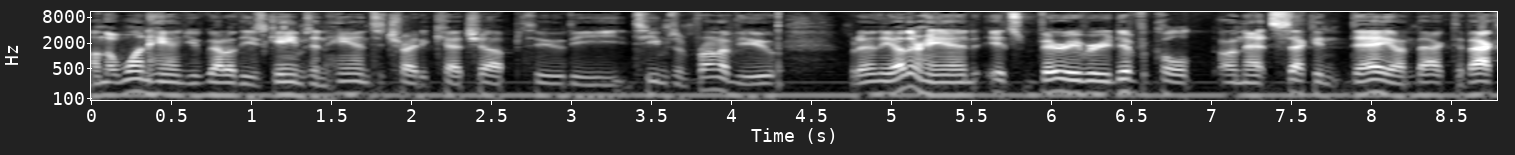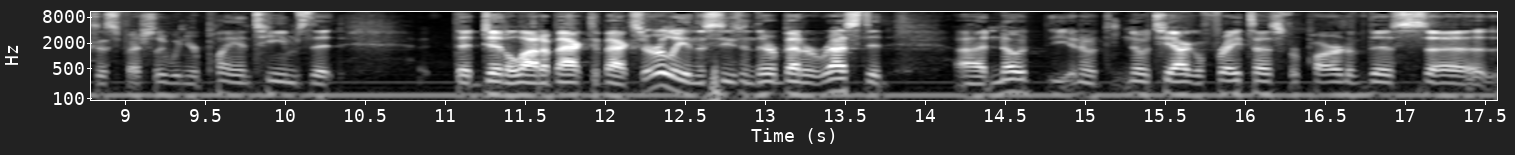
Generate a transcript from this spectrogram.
on the one hand you've got all these games in hand to try to catch up to the teams in front of you, but on the other hand, it's very very difficult on that second day on back to backs, especially when you're playing teams that that did a lot of back to backs early in the season. They're better rested. Uh, no, you know, no Tiago Freitas for part of this uh,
